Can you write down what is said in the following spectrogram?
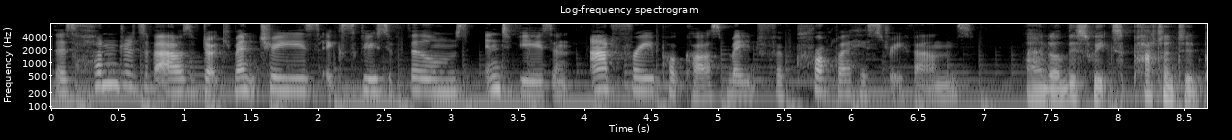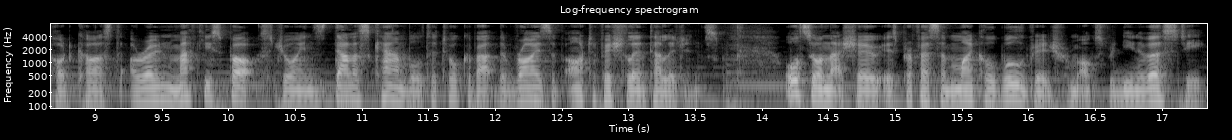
There's hundreds of hours of documentaries, exclusive films, interviews, and ad free podcasts made for proper history fans. And on this week's patented podcast, our own Matthew Sparks joins Dallas Campbell to talk about the rise of artificial intelligence. Also on that show is Professor Michael Wooldridge from Oxford University,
